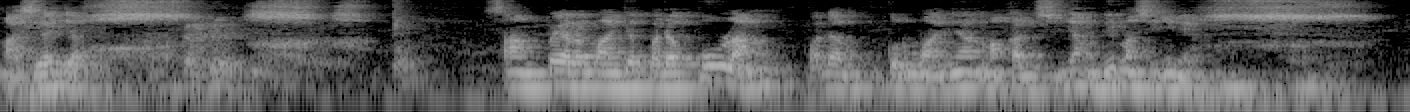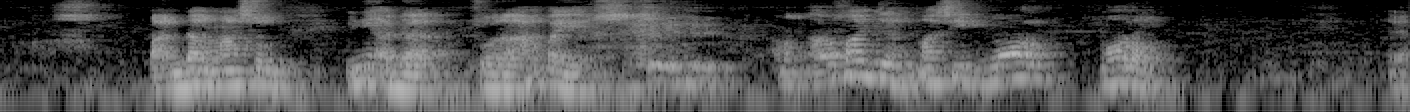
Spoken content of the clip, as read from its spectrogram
Masih aja sampai remaja pada pulang pada rumahnya makan siang dia masih gini pandang masuk ini ada suara apa ya remaja masih mor morok ya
